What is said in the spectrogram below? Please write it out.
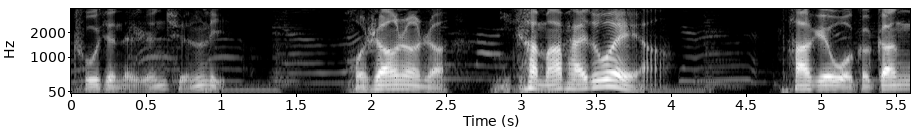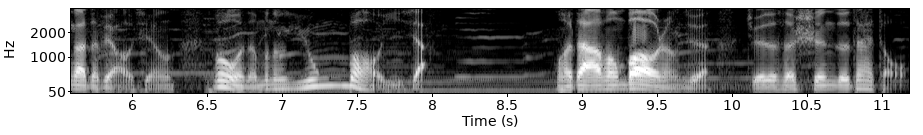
出现在人群里，我嚷嚷着：“你干嘛排队呀？”她给我个尴尬的表情，问我能不能拥抱一下，我大方抱上去，觉得她身子在抖，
